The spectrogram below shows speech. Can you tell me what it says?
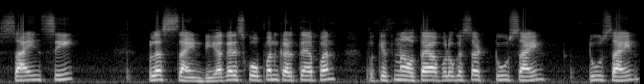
sine C plus sine D. अगर इसको ओपन करते हैं अपन तो कितना होता है आप लोग sir two sine two sine,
